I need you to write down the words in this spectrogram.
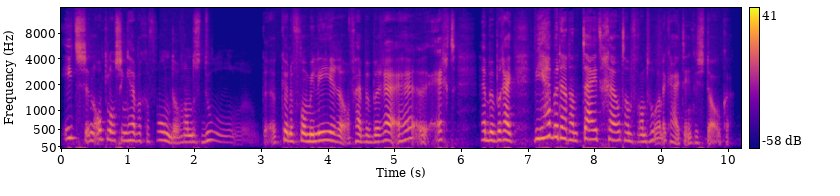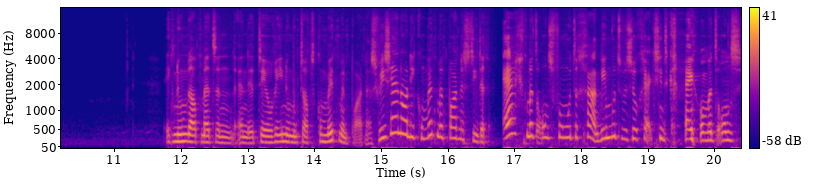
iets, een oplossing hebben gevonden, of ons doel eh, kunnen formuleren of hebben bereikt, echt hebben bereikt. Wie hebben daar dan tijd, geld en verantwoordelijkheid in gestoken? Ik noem dat met een, in de theorie noem ik dat commitment partners. Wie zijn nou die commitment partners die er echt met ons voor moeten gaan? Wie moeten we zo gek zien te krijgen om met ons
